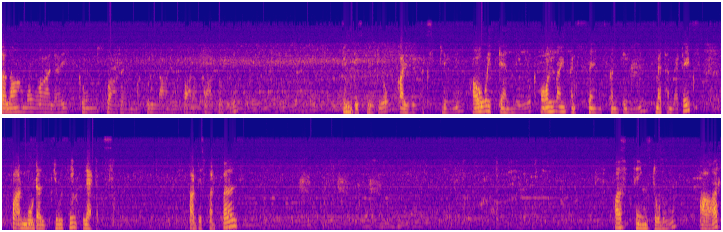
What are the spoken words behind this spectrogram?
Assalamualaikum warahmatullahi wabarakatuh. In this video, I will explain how we can make online exams containing mathematics for Moodle using LaTeX. For this purpose, first things to do are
